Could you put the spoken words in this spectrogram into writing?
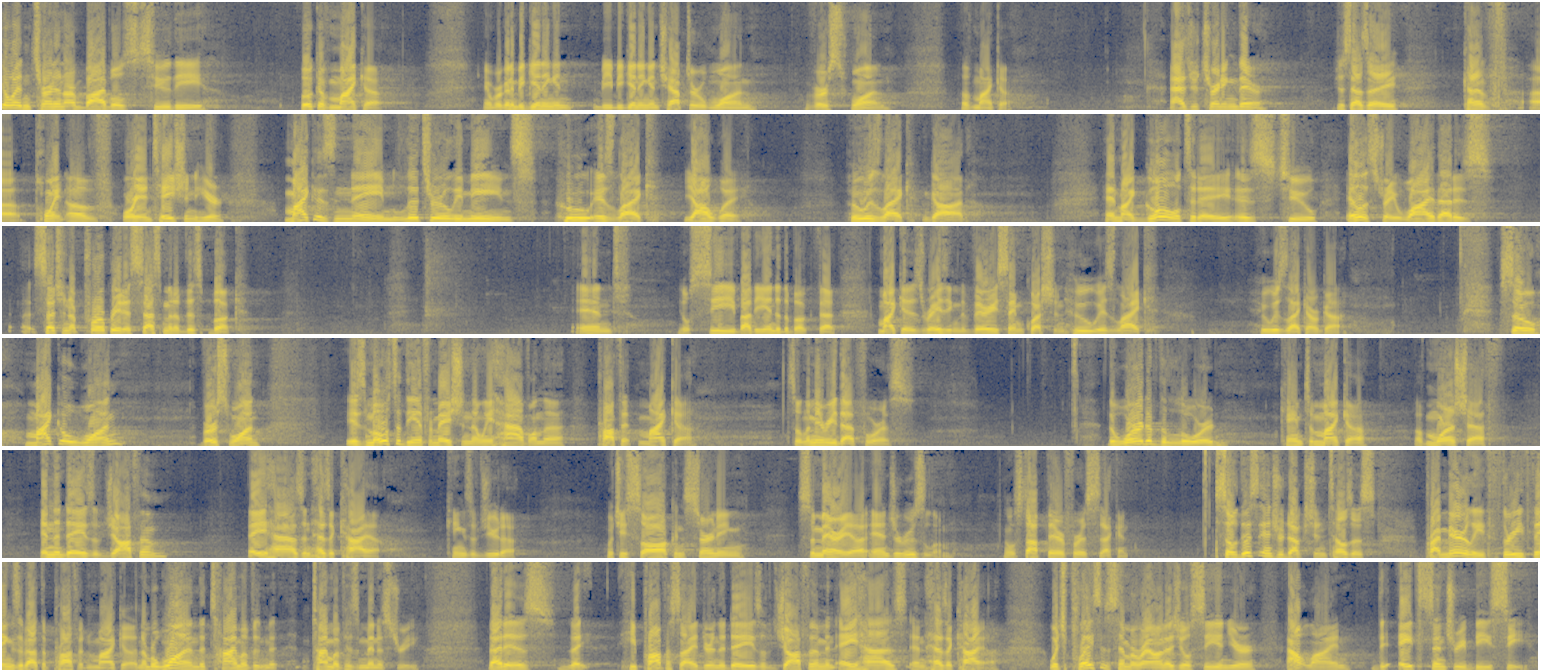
go ahead and turn in our Bibles to the book of Micah. And we're going to beginning in, be beginning in chapter 1, verse 1 of Micah. As you're turning there, just as a kind of uh, point of orientation here, Micah's name literally means who is like Yahweh, who is like God. And my goal today is to illustrate why that is uh, such an appropriate assessment of this book. And you'll see by the end of the book that Micah is raising the very same question who is like who is like our God? So Micah 1 verse 1 is most of the information that we have on the prophet Micah. So let me read that for us. The word of the Lord came to Micah of Moresheth in the days of Jotham, Ahaz, and Hezekiah, kings of Judah, which he saw concerning Samaria and Jerusalem. We'll stop there for a second. So, this introduction tells us primarily three things about the prophet Micah. Number one, the time of his, time of his ministry. That is, that he prophesied during the days of Jotham and Ahaz and Hezekiah which places him around, as you'll see in your outline, the 8th century BC.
